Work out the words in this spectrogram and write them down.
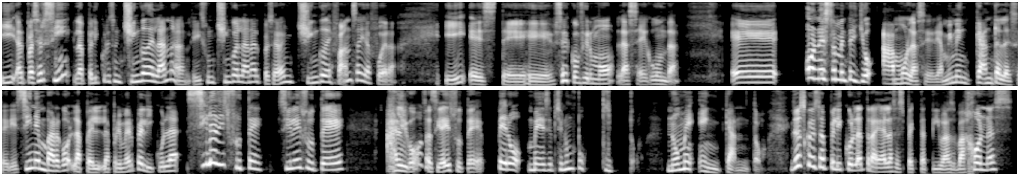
Y al parecer sí, la película es un chingo de lana. Hizo un chingo de lana, al parecer hay un chingo de fans allá afuera. Y este, se confirmó la segunda. Eh, honestamente yo amo la serie, a mí me encanta la serie. Sin embargo, la, la primera película sí la disfruté. Sí la disfruté algo, o sea, sí la disfruté, pero me decepcionó un poquito. No me encantó. Entonces con esta película traía las expectativas bajonas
